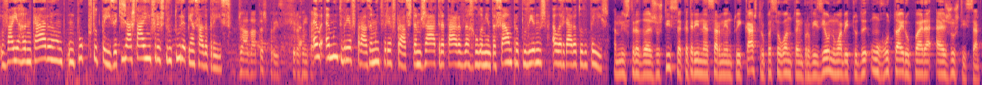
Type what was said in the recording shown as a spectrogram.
vai arrancar um, um pouco por todo o país. Aqui já está a infraestrutura pensada para isso. Já há datas para isso ser arrancado? A, a muito breve prazo, a muito breve prazo. Estamos já a tratar da regulamentação para podermos alargar a todo o país. A Ministra da Justiça, Catarina Sarmento e Castro, passou ontem por Viseu no âmbito de um roteiro para a Justiça.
